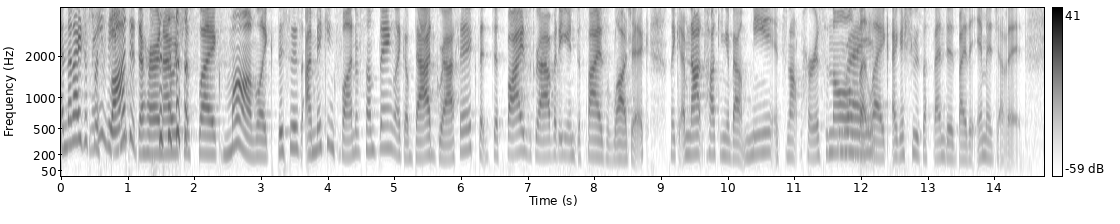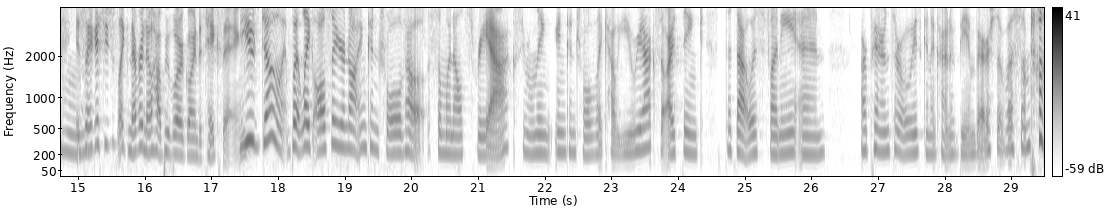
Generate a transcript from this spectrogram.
And then I just Maybe. responded to her and I was just like, Mom, like, this is, I'm making fun of something like a bad graphic that defies gravity and defies logic. Like, I'm not talking about me, it's not personal, but like, I guess she was offended by the image of it. So I guess you just like never know how people are going to take things. Hmm. You don't, but like also you're not in control of how someone else reacts. You're only in control of like how you react. So I think that that was funny, and our parents are always going to kind of be embarrassed of us sometimes.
